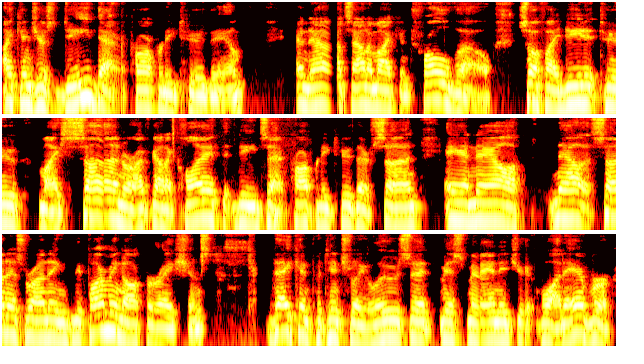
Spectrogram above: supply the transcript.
I can just deed that property to them and now it's out of my control though. So if I deed it to my son or I've got a client that deeds that property to their son and now now the son is running the farming operations, they can potentially lose it, mismanage it, whatever.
